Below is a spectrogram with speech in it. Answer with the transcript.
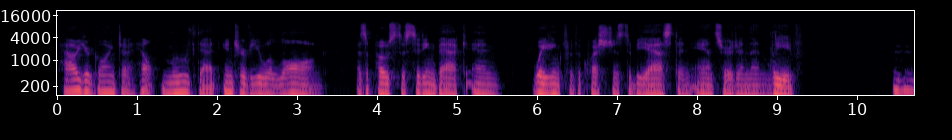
how you're going to help move that interview along as opposed to sitting back and waiting for the questions to be asked and answered and then leave. Mm-hmm.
